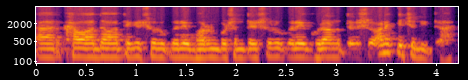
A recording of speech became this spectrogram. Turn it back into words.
তার খাওয়া দাওয়া থেকে শুরু করে ভরণ পোষণ থেকে শুরু করে, ঘোরানো থেকে অনেক কিছু দিতে হয়।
